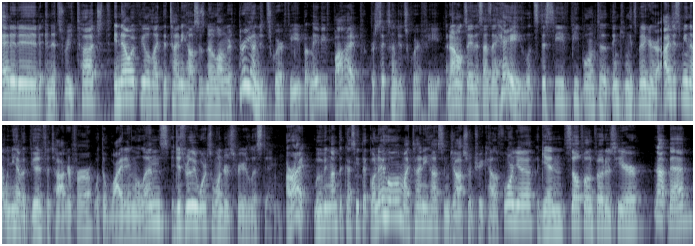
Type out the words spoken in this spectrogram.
edited and it's retouched. And now it feels like the tiny house is no longer 300 square feet, but maybe five or 600 square feet. And I don't say this as a, hey, let's deceive people into thinking it's bigger. I just mean that when you have a good photographer with a wide angle lens, it just really works wonders for your listing. All right, moving on to Casita Conejo, my tiny house in Joshua Tree, California. Again, cell phone photos here, not bad.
